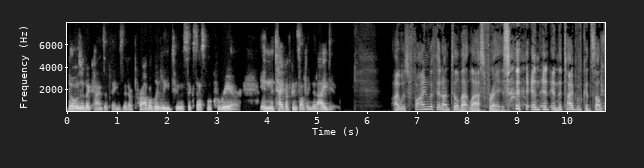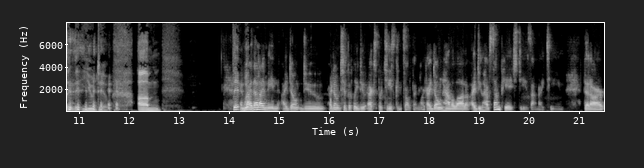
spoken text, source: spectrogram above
those are the kinds of things that are probably lead to a successful career in the type of consulting that i do I was fine with it until that last phrase in, in, in the type of consulting that you do. Um, and by that I mean I don't do I don't typically do expertise consulting. Like I don't have a lot of I do have some PhDs on my team that are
